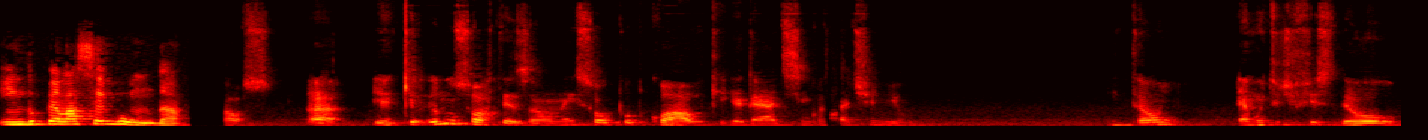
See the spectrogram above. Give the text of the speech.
indo pela segunda. Nossa. Ah, eu não sou artesão, nem sou o público-alvo que quer ganhar de 5 a 7 mil. Então, é muito difícil de eu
